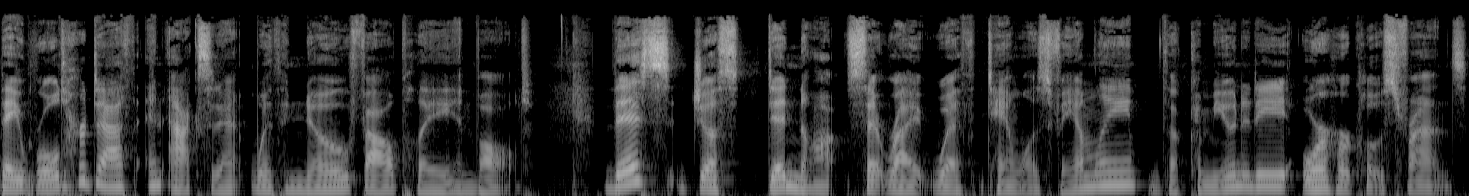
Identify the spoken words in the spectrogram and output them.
they ruled her death an accident with no foul play involved. This just did not sit right with Tamla's family, the community, or her close friends,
